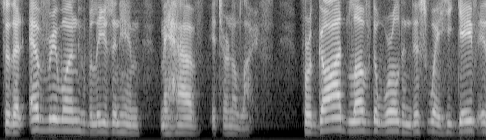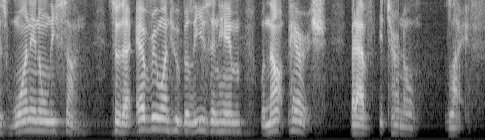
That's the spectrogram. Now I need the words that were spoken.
so that everyone who believes in him may have eternal life. For God loved the world in this way He gave His one and only Son, so that everyone who believes in Him will not perish, but have eternal life.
